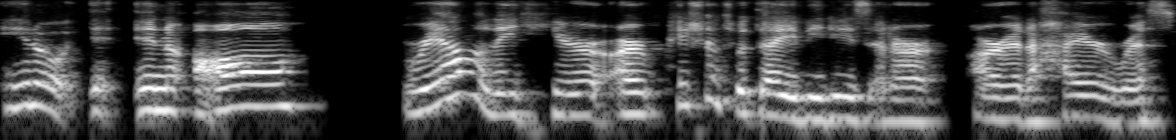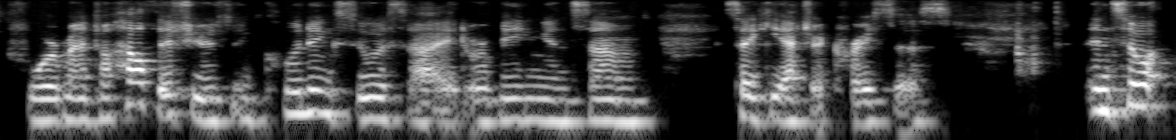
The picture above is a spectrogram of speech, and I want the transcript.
you know, in, in all reality here are patients with diabetes that are, are at a higher risk for mental health issues, including suicide or being in some psychiatric crisis. And so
